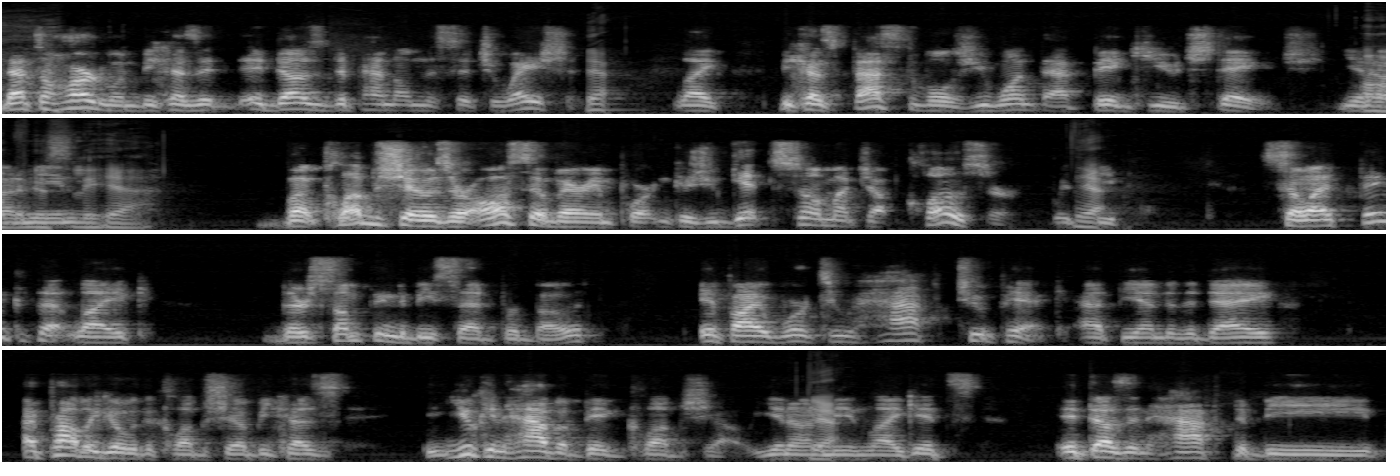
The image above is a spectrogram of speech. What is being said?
that's a hard one because it, it does depend on the situation. Yeah. Like because festivals, you want that big, huge stage. You know Obviously, what I mean? Yeah. But club shows are also very important because you get so much up closer with yeah. people. So I think that like there's something to be said for both. If I were to have to pick at the end of the day, I'd probably go with the club show because you can have a big club show. You know what yeah. I mean? Like it's it doesn't have to be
